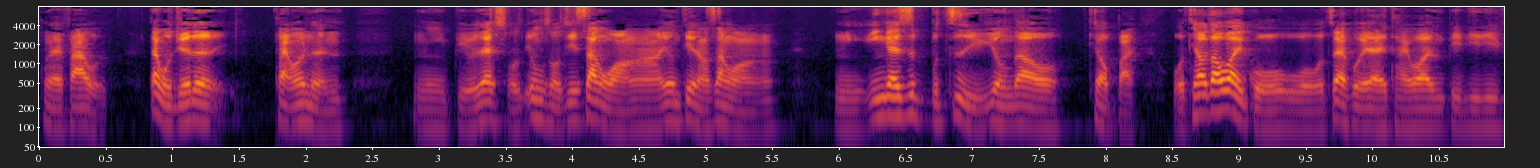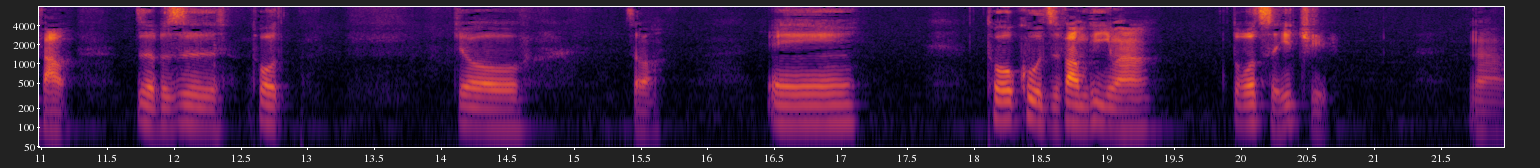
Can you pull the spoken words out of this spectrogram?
过来发文，但我觉得台湾人，你比如在手用手机上网啊，用电脑上网，你应该是不至于用到跳板。我跳到外国，我再回来台湾 p d d 发，这不是脱就什么？诶，脱裤子放屁吗？多此一举。那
